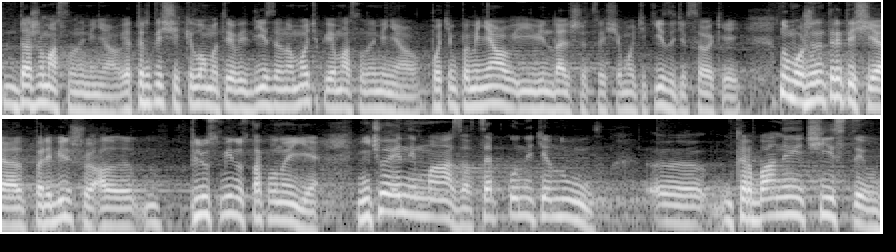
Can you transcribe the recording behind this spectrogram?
навіть масло не міняв. Я 3000 кілометрів від'їздив на мотику, я масло не міняв. Потім поміняв і він далі це ще мотик їздить і все окей. Ну, може, не 3000, я перебільшую, але плюс-мінус так воно і є. Нічого я не мазав, цепку не тягнув, карбани не чистив,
